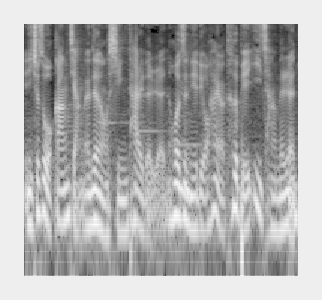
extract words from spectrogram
你就是我刚刚讲的那种形态的人，或者你流汗有特别异常的人。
